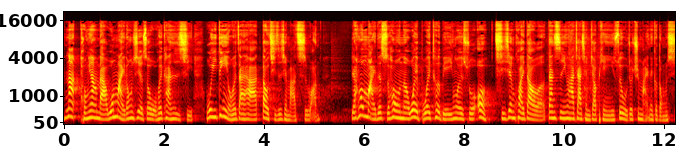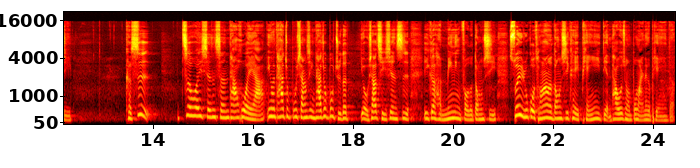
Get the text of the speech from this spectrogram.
那同样的啊，我买东西的时候我会看日期，我一定也会在它到期之前把它吃完。然后买的时候呢，我也不会特别因为说哦，期限快到了，但是因为它价钱比较便宜，所以我就去买那个东西。可是这位先生他会啊，因为他就不相信，他就不觉得有效期限是一个很 meaningful 的东西。所以如果同样的东西可以便宜一点，他为什么不买那个便宜的？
